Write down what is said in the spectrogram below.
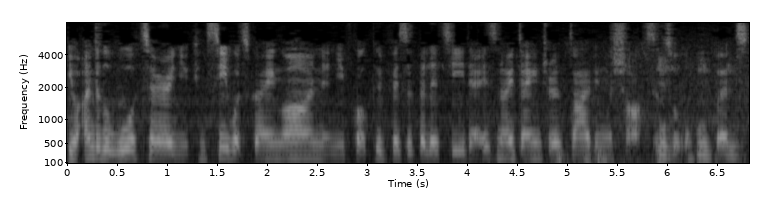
you're under the water and you can see what's going on and you've got good visibility, there is no danger of diving with sharks at mm, all. Mm, but mm.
